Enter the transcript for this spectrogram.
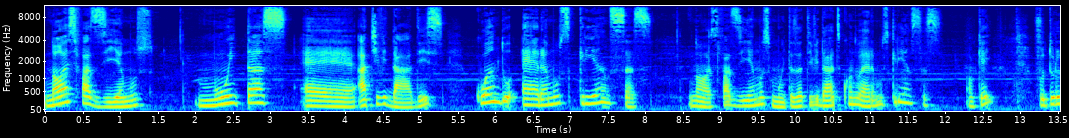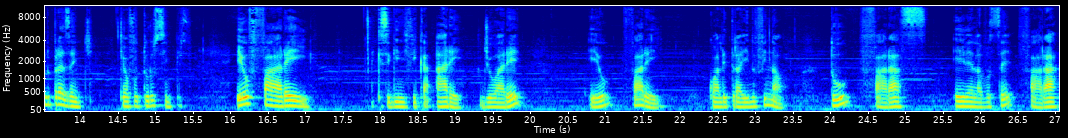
Nós fazíamos muitas é, atividades quando éramos crianças. Nós fazíamos muitas atividades quando éramos crianças, ok? Futuro do presente, que é o futuro simples. Eu farei, que significa are. De eu are, eu farei, com a letra I no final. Tu farás, ele, ela, você fará.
